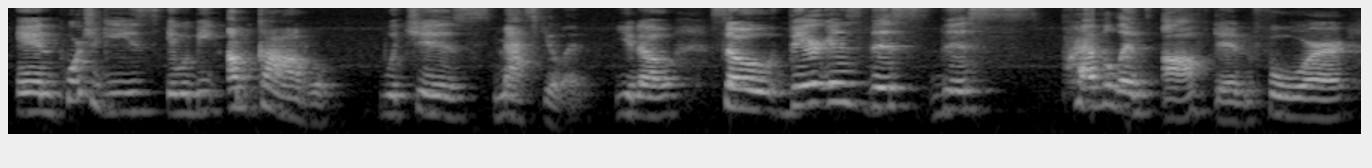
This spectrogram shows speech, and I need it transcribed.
In Portuguese, it would be um carro, which is masculine, you know? So there is this this prevalence often for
